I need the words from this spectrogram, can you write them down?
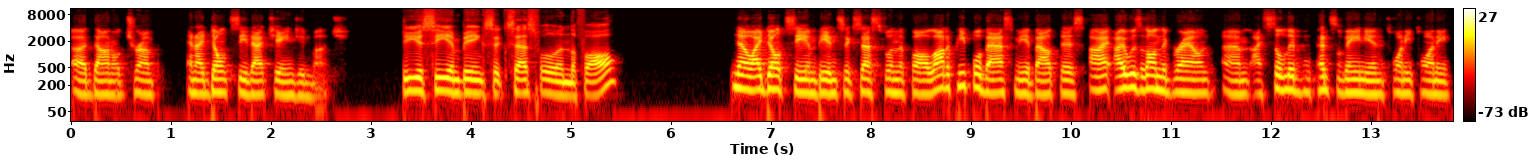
uh, Donald Trump, and I don't see that changing much. Do you see him being successful in the fall? No, I don't see him being successful in the fall. A lot of people have asked me about this. I, I was on the ground. Um, I still lived in Pennsylvania in 2020,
